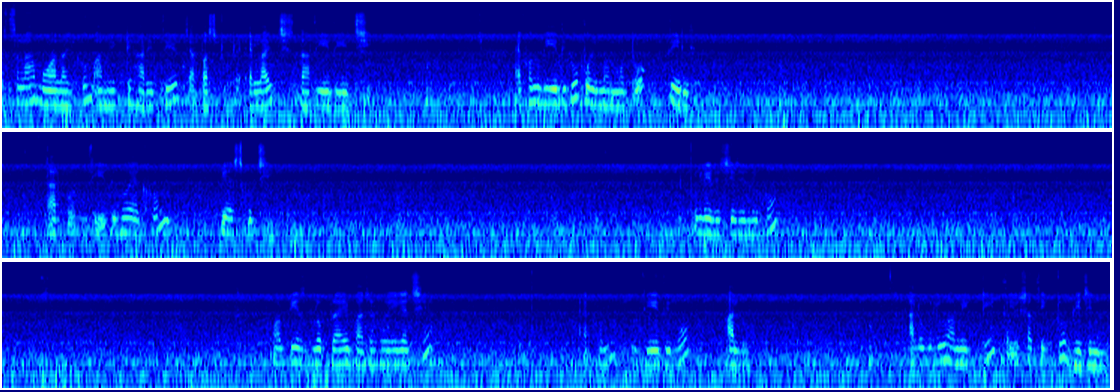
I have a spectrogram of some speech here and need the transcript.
আসসালামু আলাইকুম। আমি একটি হাঁড়িতে চার পাঁচ টুকরা এলাইচ দাঁড়িয়ে দিয়েছি। এখন দিয়ে দিব পরিমাণ মতো তেল। তারপর দিয়ে দেব এখন পেঁয়াজ কুচি। একটু লেড়ে চেড়ে নেব। আমার পেঁয়াজগুলো প্রায় ভাজা হয়ে গেছে। এখন দিয়ে দিব আলু। আলুগুলো আমি একটি তেলের সাথে একটু ভেজে নেব।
